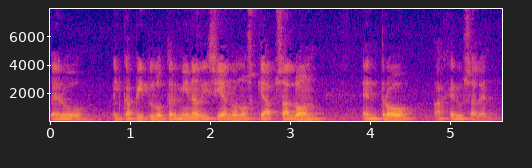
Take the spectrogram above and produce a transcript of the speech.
pero el capítulo termina diciéndonos que Absalón entró a Jerusalén.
